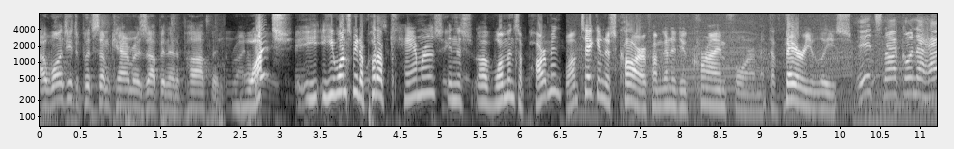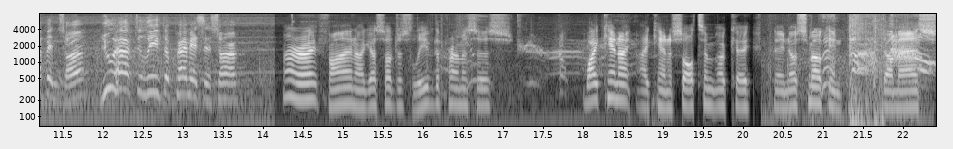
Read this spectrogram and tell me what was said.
I want you to put some cameras up in an apartment. What? He, he wants me to put up cameras in this uh, woman's apartment? Well, I'm taking his car if I'm gonna do crime for him, at the very least. It's not going to happen, sir. You have to leave the premises, sir. Alright, fine. I guess I'll just leave the premises. Why can't I? I can't assault him. Okay. Hey, no smoking, dumbass.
